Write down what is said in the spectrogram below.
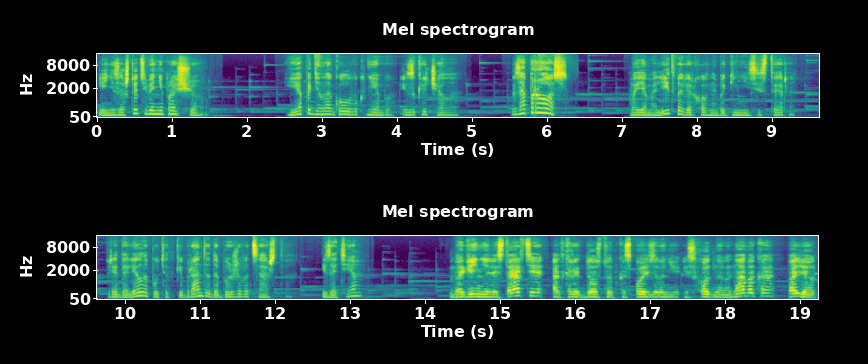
Я ни за что тебя не прощу. Я подняла голову к небу и закричала. «Запрос!» Моя молитва Верховной Богини Систеры преодолела путь от Гибранда до Божьего Царства. И затем Богине Листарте открыт доступ к использованию исходного навыка «Полет».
